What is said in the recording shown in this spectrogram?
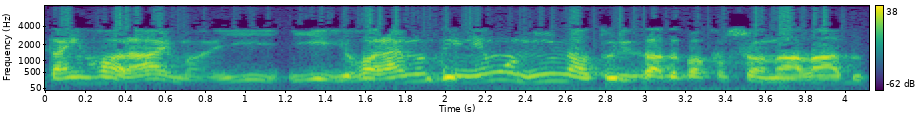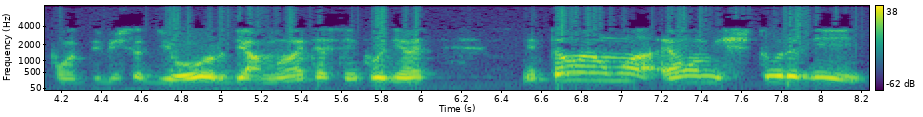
tá em Roraima e, e, Roraima não tem nenhuma mina autorizada para funcionar lá do ponto de vista de ouro, diamante, assim por diante. Então é uma, é uma mistura de,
